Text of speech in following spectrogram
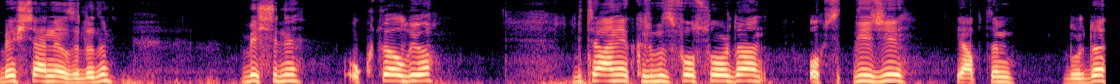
5 tane hazırladım. 5'ini o kutu alıyor. Bir tane kırmızı fosfordan oksitleyici yaptım burada.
